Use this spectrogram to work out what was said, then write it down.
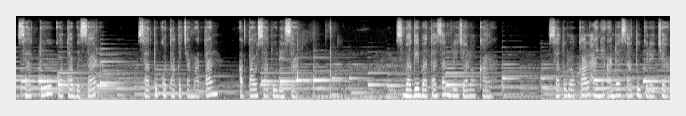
Satu kota besar, satu kota kecamatan, atau satu desa. Sebagai batasan gereja lokal, satu lokal hanya ada satu gereja.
